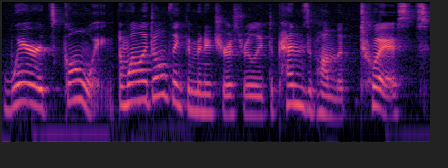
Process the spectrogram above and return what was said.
where it's going. And while I don't think the miniaturist really depends upon the twists,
